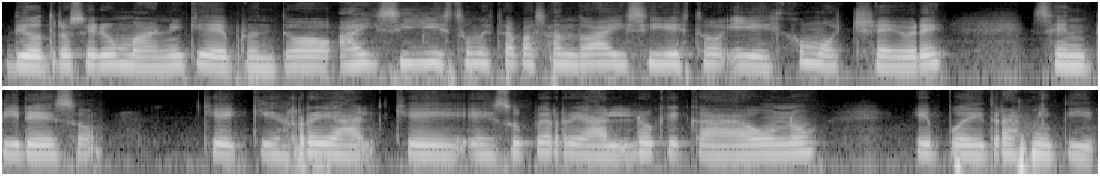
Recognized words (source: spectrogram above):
de otro ser humano y que de pronto, ay, sí, esto me está pasando, ay, sí, esto, y es como chévere sentir eso, que, es real, que es súper real lo que cada uno eh, puede transmitir.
